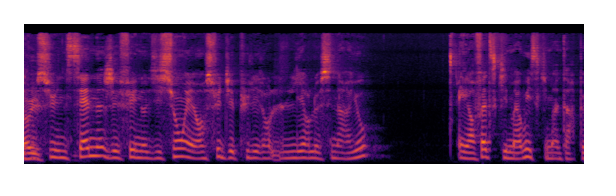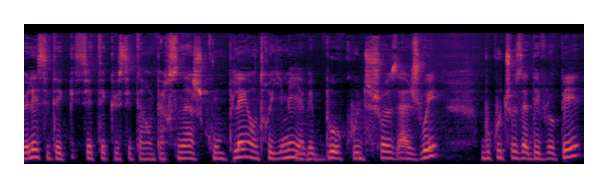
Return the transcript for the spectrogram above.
Ah oui. reçu une scène, j'ai fait une audition et ensuite j'ai pu lire, lire le scénario. Et en fait, ce qui m'a, oui, ce qui m'a interpellé, c'était que c'était que c'était un personnage complet entre guillemets. Il y avait beaucoup de choses à jouer, beaucoup de choses à développer,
